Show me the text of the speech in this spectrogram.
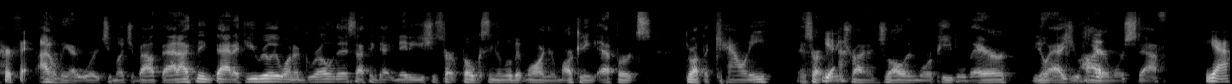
Perfect. I don't think I'd worry too much about that. I think that if you really want to grow this, I think that maybe you should start focusing a little bit more on your marketing efforts throughout the county and start maybe Yeah. trying to draw in more people there, you know, as you hire more staff. Yeah.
